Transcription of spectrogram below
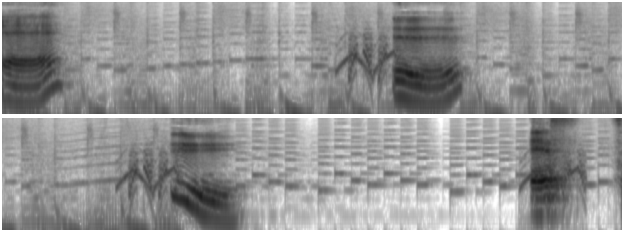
Ä Ö Ü S Z.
